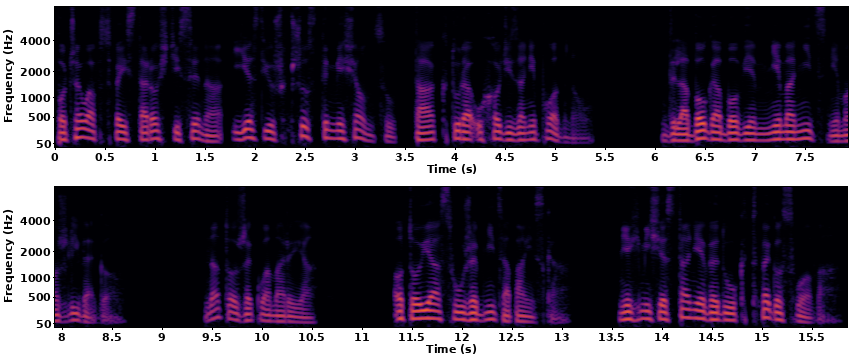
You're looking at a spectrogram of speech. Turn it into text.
poczęła w swej starości syna i jest już w szóstym miesiącu, ta, która uchodzi za niepłodną. Dla Boga bowiem nie ma nic niemożliwego. Na to rzekła Maryja: Oto ja, służebnica pańska, niech mi się stanie według twego słowa.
